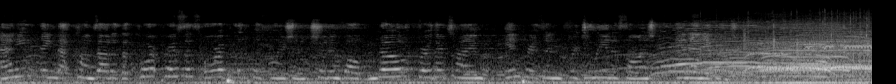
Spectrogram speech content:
Anything that comes out of the court process or a political solution should involve no further time in prison for Julian Assange in any country.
